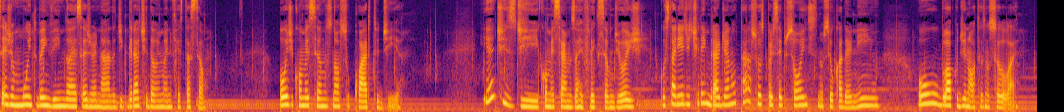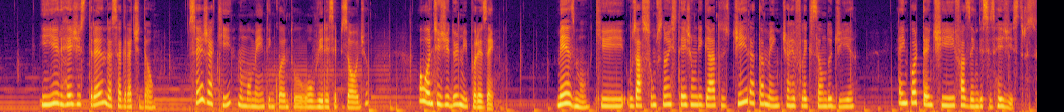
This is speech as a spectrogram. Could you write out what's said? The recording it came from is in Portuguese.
Seja muito bem-vindo a essa jornada de gratidão e manifestação. Hoje começamos nosso quarto dia. E antes de começarmos a reflexão de hoje, gostaria de te lembrar de anotar as suas percepções no seu caderninho ou bloco de notas no celular e ir registrando essa gratidão, seja aqui no momento enquanto ouvir esse episódio ou antes de dormir, por exemplo. Mesmo que os assuntos não estejam ligados diretamente à reflexão do dia, é importante ir fazendo esses registros.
